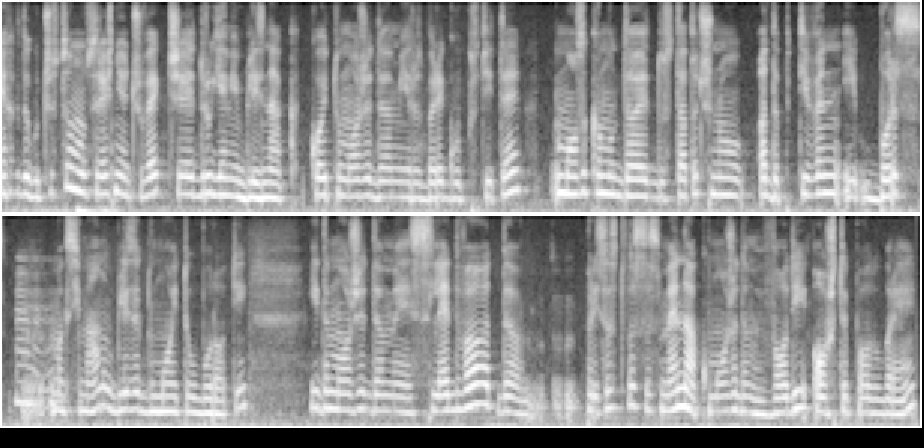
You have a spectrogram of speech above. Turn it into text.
някак да го чувствам от срещния човек, че е другия ми близнак, който може да ми разбере глупостите, мозъка му да е достатъчно адаптивен и бърз, mm-hmm. максимално близък до моите обороти и да може да ме следва, да присъства с мен, ако може да ме води още по-добре.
